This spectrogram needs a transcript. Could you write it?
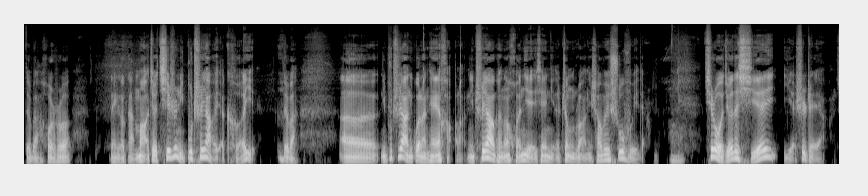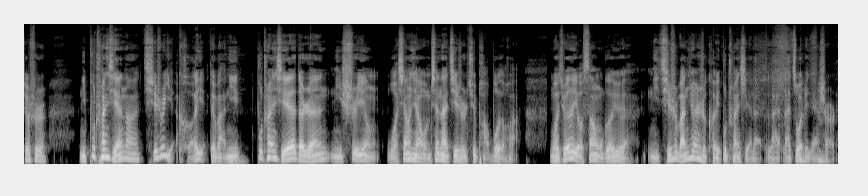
对吧？或者说那个感冒，就其实你不吃药也可以，对吧？呃，你不吃药，你过两天也好了。你吃药可能缓解一些你的症状，你稍微舒服一点。其实我觉得鞋也是这样，就是你不穿鞋呢，其实也可以，对吧？你不穿鞋的人，你适应，我相信我们现在即使去跑步的话，我觉得有三五个月，你其实完全是可以不穿鞋来来来做这件事儿的。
